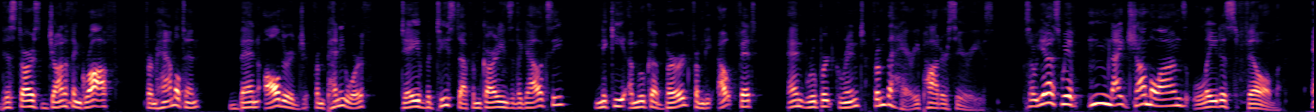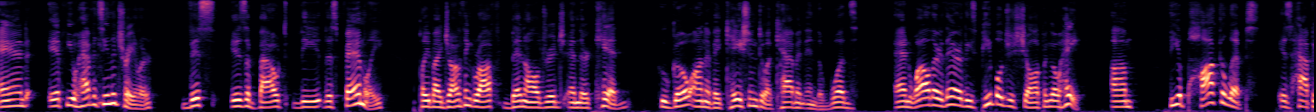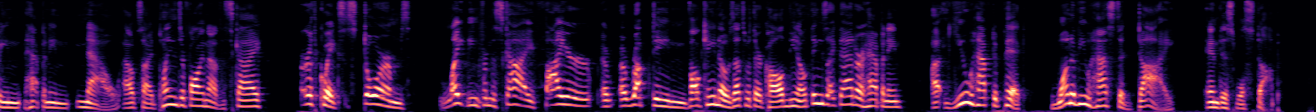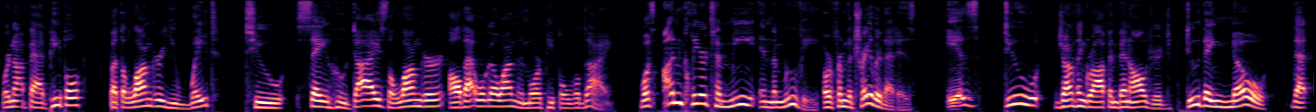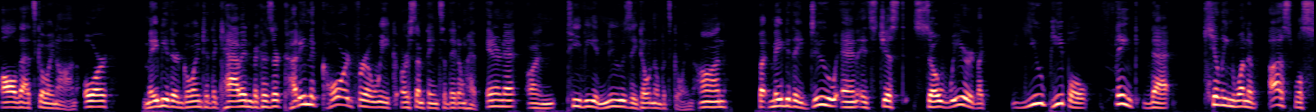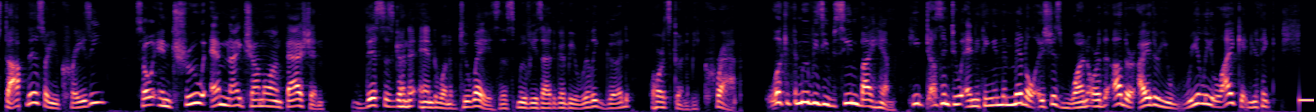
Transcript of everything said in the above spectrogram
This stars Jonathan Groff from Hamilton, Ben Aldridge from Pennyworth, Dave Batista from Guardians of the Galaxy, Nikki Amuka Bird from The Outfit, and Rupert Grint from the Harry Potter series. So, yes, we have M. Night Shyamalan's latest film. And if you haven't seen the trailer, this is about the this family, played by Jonathan Groff, Ben Aldridge, and their kid, who go on a vacation to a cabin in the woods. And while they're there, these people just show up and go, "Hey, um, the apocalypse is happening happening now. Outside, planes are falling out of the sky, earthquakes, storms, lightning from the sky, fire er- erupting, volcanoes. That's what they're called. You know, things like that are happening. Uh, you have to pick. One of you has to die, and this will stop. We're not bad people, but the longer you wait to say who dies, the longer all that will go on, the more people will die. What's unclear to me in the movie, or from the trailer that is, is do Jonathan Groff and Ben Aldridge, do they know that all that's going on? Or maybe they're going to the cabin because they're cutting the cord for a week or something so they don't have internet on TV and news, they don't know what's going on. But maybe they do, and it's just so weird. Like, you people think that killing one of us will stop this? Are you crazy? So, in true M. Night Shyamalan fashion, this is going to end one of two ways. This movie is either going to be really good or it's going to be crap. Look at the movies you've seen by him. He doesn't do anything in the middle. It's just one or the other. Either you really like it and you think,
